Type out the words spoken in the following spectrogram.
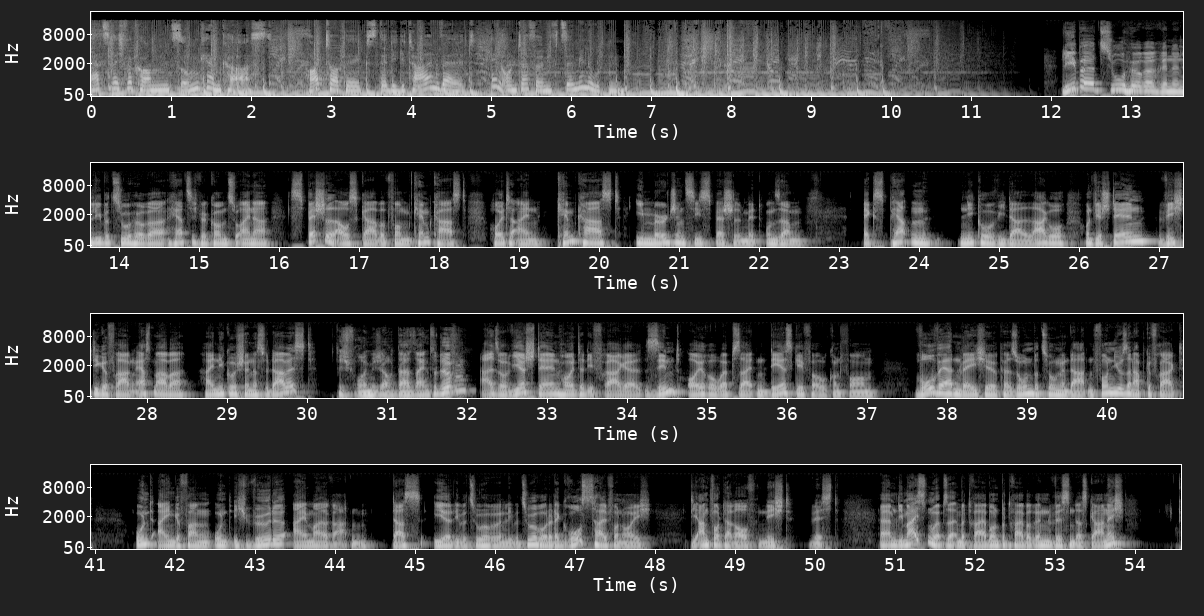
Herzlich willkommen zum Chemcast. Hot Topics der digitalen Welt in unter 15 Minuten. Liebe Zuhörerinnen, liebe Zuhörer, herzlich willkommen zu einer Special-Ausgabe vom Chemcast. Heute ein Chemcast Emergency Special mit unserem Experten Nico Vidal-Lago. Und wir stellen wichtige Fragen. Erstmal aber, hi Nico, schön, dass du da bist. Ich freue mich auch da sein zu dürfen. Also, wir stellen heute die Frage, sind eure Webseiten DSGVO-konform? Wo werden welche personenbezogenen Daten von Usern abgefragt? und eingefangen. Und ich würde einmal raten, dass ihr, liebe Zuhörerinnen, liebe Zuhörer oder der Großteil von euch die Antwort darauf nicht wisst. Ähm, die meisten Webseitenbetreiber und Betreiberinnen wissen das gar nicht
